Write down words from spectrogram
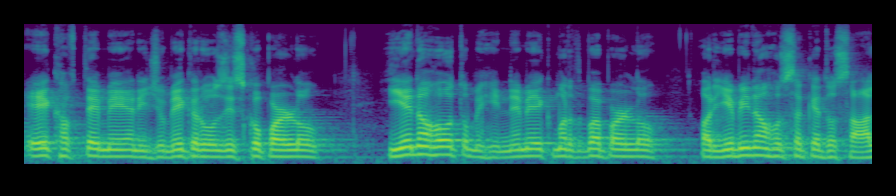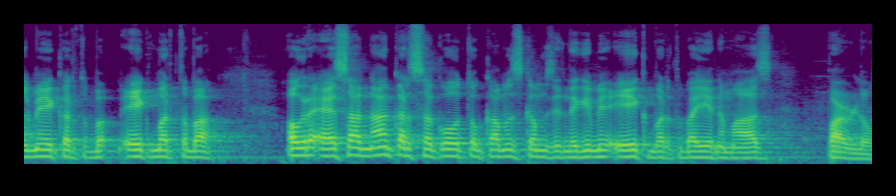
ایک ہفتے میں یعنی جمعے کے روز اس کو پڑھ لو۔ یہ نہ ہو تو مہینے میں ایک مرتبہ پڑھ لو اور یہ بھی نہ ہو سکے تو سال میں ایک ایک مرتبہ۔ اگر ایسا نہ کر سکو تو کم از کم زندگی میں ایک مرتبہ یہ نماز پڑھ لو۔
